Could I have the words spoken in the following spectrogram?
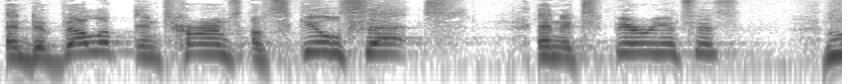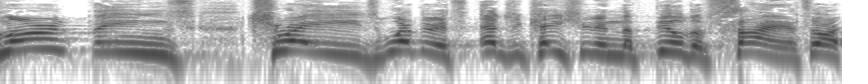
and develop in terms of skill sets and experiences? Learn things, trades, whether it's education in the field of science or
